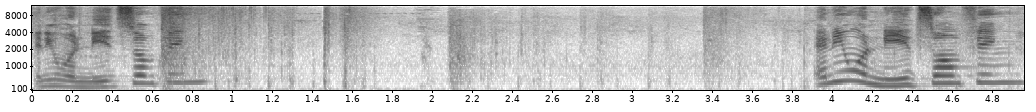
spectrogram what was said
Anyone need something? Anyone need something?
